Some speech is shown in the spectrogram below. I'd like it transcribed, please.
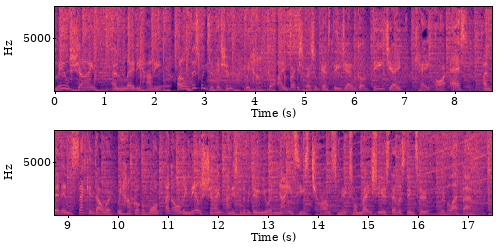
Neil Shine, and Lady Hani. And on this week's edition, we have got a very special guest DJ. We've got DJ KRS, and then in the second hour, we have got the one and only Neil Shine, and he's going to be doing you a 90s trance mix. So make sure you stay listening to Ribble FM.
